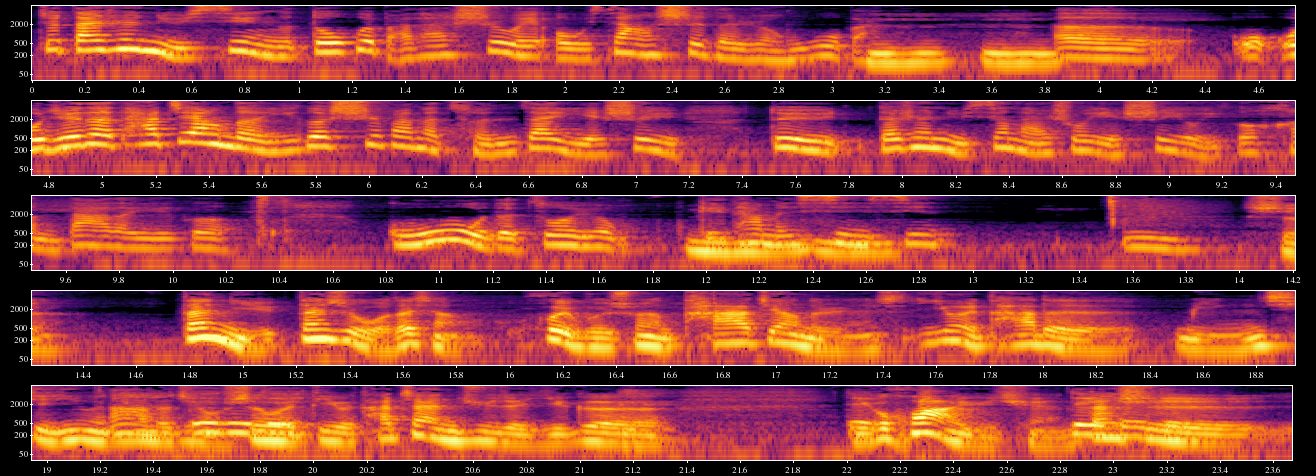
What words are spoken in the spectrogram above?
就单身女性都会把她视为偶像式的人物吧。嗯嗯呃，我我觉得她这样的一个示范的存在，也是对于单身女性来说，也是有一个很大的一个鼓舞的作用，给他们信心。嗯是。但你，但是我在想，会不会说像他这样的人，是因为他的名气，因为他的这种啊对对对社会地位，他占据着一个一个话语权，但是呃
